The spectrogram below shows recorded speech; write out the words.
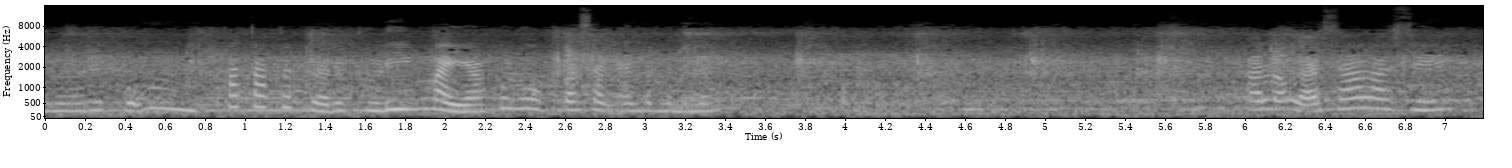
2004 atau 2005 ya aku lupa saja teman-teman. Kalau nggak salah sih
